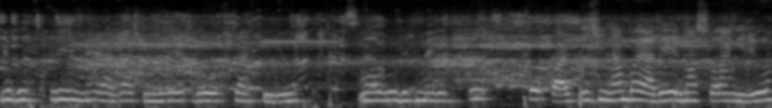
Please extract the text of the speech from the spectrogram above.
Mega mi herhalde aklımıza direkt Brawl Stars geliyor. Ama buradaki mega kutu çok farklı. İçinden bayağı bir elmas falan geliyor.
